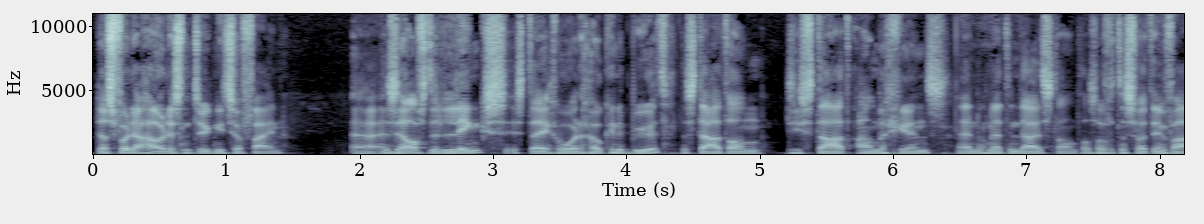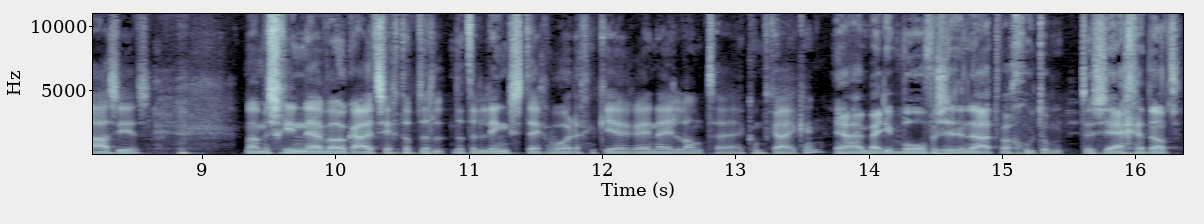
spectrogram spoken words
dat is voor de houders natuurlijk niet zo fijn. Eh, en zelfs de links is tegenwoordig ook in de buurt. Er staat dan, die staat aan de grens, hè, nog net in Duitsland, alsof het een soort invasie is. Maar misschien hebben we ook uitzicht op de, dat de links tegenwoordig een keer in Nederland eh, komt kijken. ja, en bij die wolven is het inderdaad wel goed om te zeggen dat...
